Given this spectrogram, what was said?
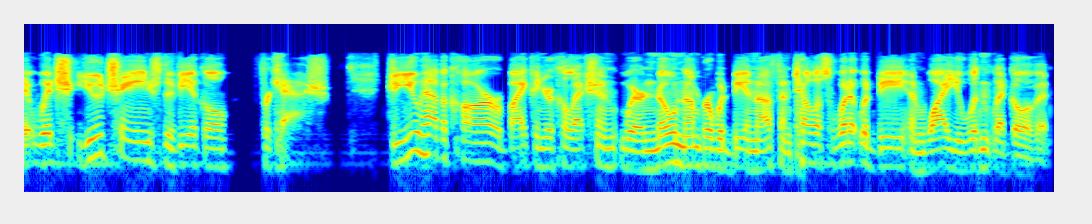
at which you changed the vehicle for cash. Do you have a car or bike in your collection where no number would be enough? And tell us what it would be and why you wouldn't let go of it.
